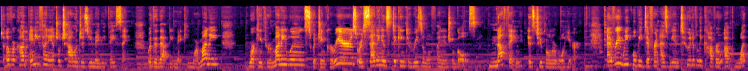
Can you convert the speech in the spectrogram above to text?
to overcome any financial challenges you may be facing, whether that be making more money, working through money wounds, switching careers, or setting and sticking to reasonable financial goals. Nothing is too vulnerable here. Every week will be different as we intuitively cover up what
